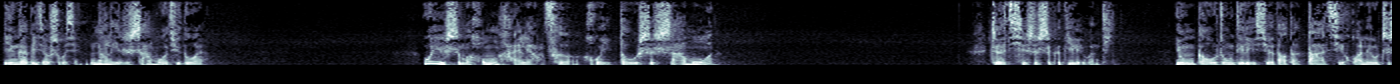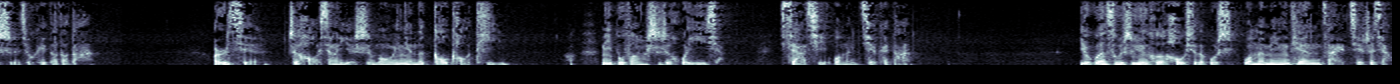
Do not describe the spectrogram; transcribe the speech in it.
应该比较熟悉，那里也是沙漠居多呀。为什么红海两侧会都是沙漠呢？这其实是个地理问题。用高中地理学到的大气环流知识就可以得到答案，而且这好像也是某一年的高考题啊！你不妨试着回忆一下，下期我们揭开答案。有关苏伊士运河后续的故事，我们明天再接着讲。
